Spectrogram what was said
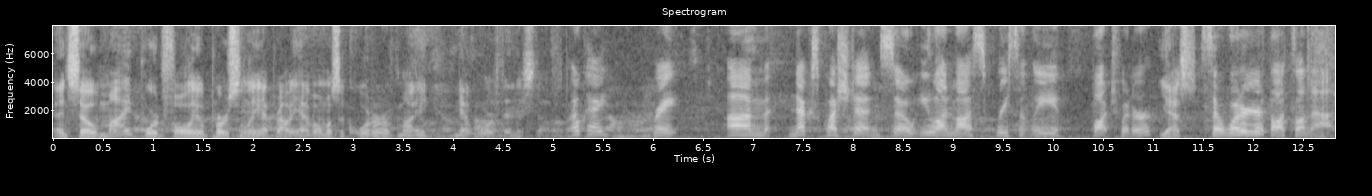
And so my portfolio personally, I probably have almost a quarter of my net worth in this stuff. Okay, great. Um, next question. So Elon Musk recently bought Twitter. Yes. So what are your thoughts on that?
